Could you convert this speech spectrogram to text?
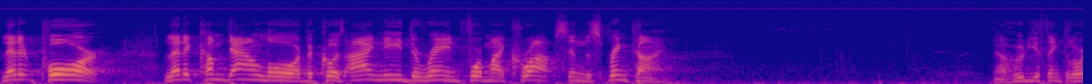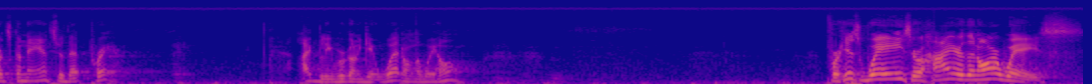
Let it pour. Let it come down, Lord, because I need the rain for my crops in the springtime. Now, who do you think the Lord's going to answer that prayer? I believe we're going to get wet on the way home. For his ways are higher than our ways.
